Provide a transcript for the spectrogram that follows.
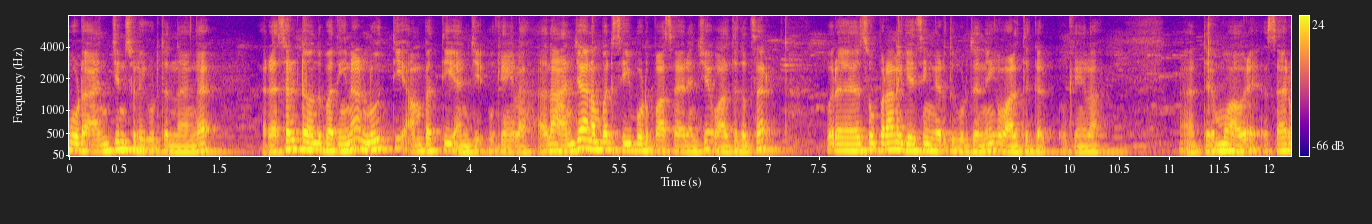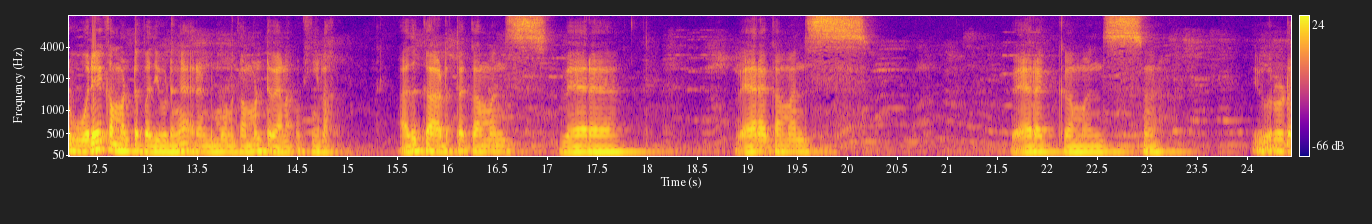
போர்டு அஞ்சுன்னு சொல்லி கொடுத்துருந்தாங்க. ரிசல்ட் வந்து பார்த்தீங்கன்னா நூற்றி ஐம்பத்தி அஞ்சு ஓகேங்களா அதில் அஞ்சாம் நம்பர் சி போர்டு பாஸ் ஆயிருந்துச்சு. வாழ்த்துக்கள் சார் ஒரு சூப்பரான கேசிங் எடுத்து கொடுத்துருந்தீங்க. வாழ்த்துக்கள் ஓகேங்களா திரும்பவும் அவரே சார் ஒரே கமெண்ட்டை பதிவிடுங்க. ரெண்டு மூணு கமெண்ட் வேணாம் ஓகேங்களா அதுக்கு அடுத்த கமெண்ட்ஸ் வேறு வேறு கமெண்ட்ஸ் வேறு கமெண்ட்ஸ் இவரோட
